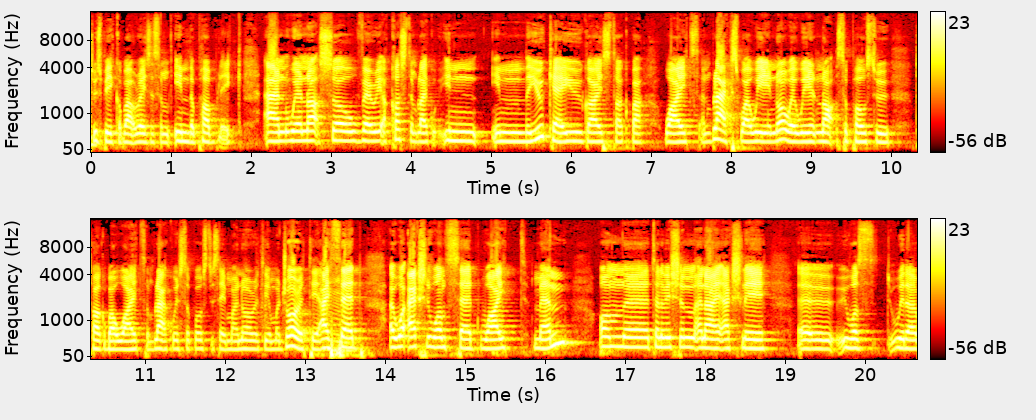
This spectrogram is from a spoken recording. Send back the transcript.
to speak about racism in the public. And we're not so very accustomed like in in the UK you guys talk about whites and blacks. While we in Norway we're not supposed to talk about whites and black. We're supposed to say minority and majority. I said I actually once said white men on uh, television and I actually uh, it was with a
